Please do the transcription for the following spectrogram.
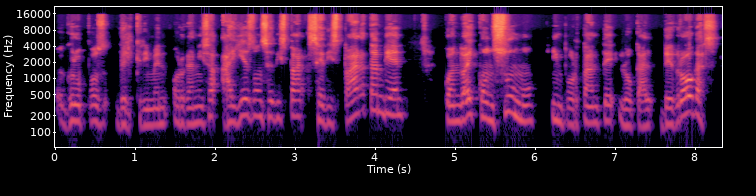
grupos del crimen organizado. Ahí es donde se dispara. Se dispara también cuando hay consumo importante local de drogas.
